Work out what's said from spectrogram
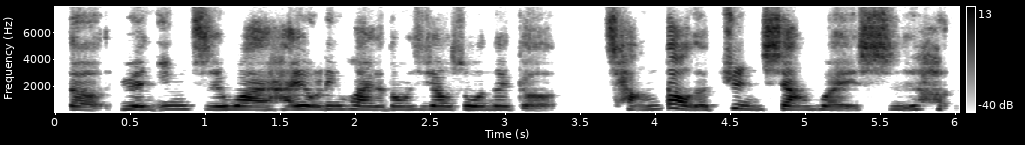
的原因之外，还有另外一个东西叫做那个肠道的菌相会失衡。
